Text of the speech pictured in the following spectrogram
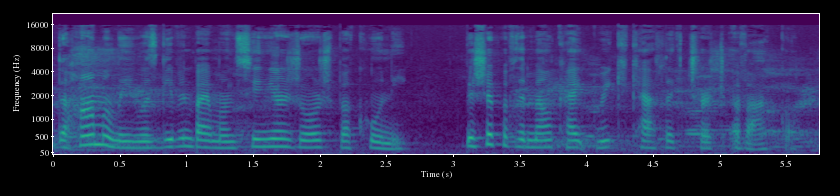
The homily was given by Monsignor George Bacouni, Bishop of the Melkite Greek Catholic Church of Akko.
